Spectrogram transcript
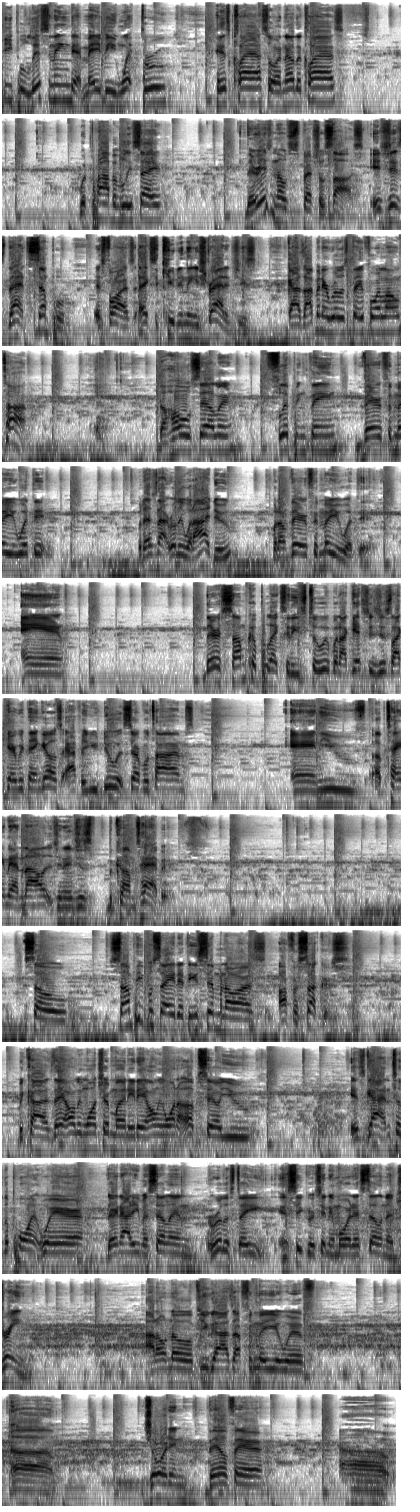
People listening that maybe went through his class or another class would probably say there is no special sauce. It's just that simple as far as executing these strategies. Guys, I've been in real estate for a long time. The wholesaling, flipping thing, very familiar with it. But that's not really what I do, but I'm very familiar with it. And there's some complexities to it, but I guess it's just like everything else. After you do it several times and you've obtained that knowledge, and it just becomes habit. So, some people say that these seminars are for suckers because they only want your money, they only want to upsell you it's gotten to the point where they're not even selling real estate in secrets anymore. They're selling a dream. I don't know if you guys are familiar with uh, Jordan Belfort. Uh,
